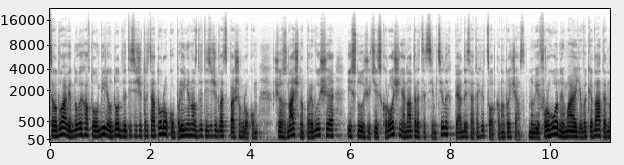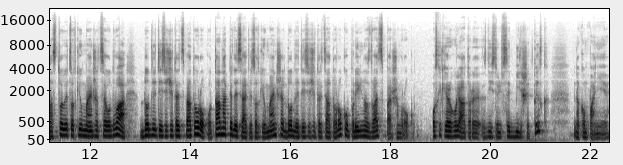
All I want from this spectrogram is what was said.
СО2 від нових автомобілів до 2030 року порівняно з 2021 роком, що значно перевищує існуючу ціль скорочення на 37,5% на той час. Нові фургони мають викидати на 100% менше СО2 до 2035 року та на 50% менше до 2030 року порівняно з 2021 роком. Оскільки регулятори здійснюють все більший тиск на компанії,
